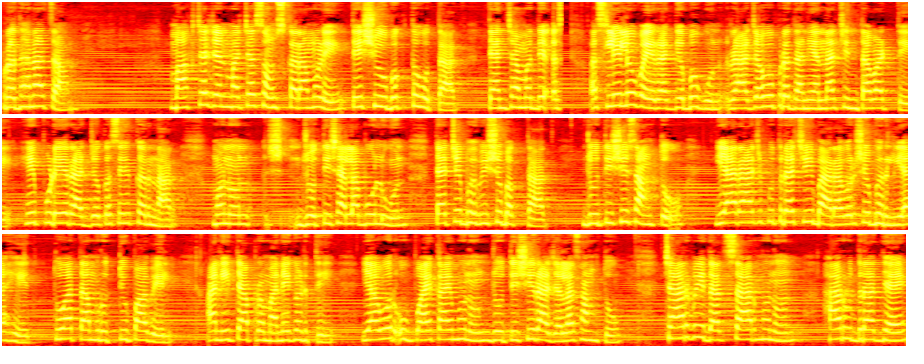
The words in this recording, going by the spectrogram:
प्रधानाचा. मागच्या जन्माच्या संस्कारामुळे ते शिवभक्त होतात. त्यांच्यामध्ये अस असलेलं वैराग्य बघून राजा व प्रधान यांना चिंता वाटते. हे पुढे राज्य कसे करणार? म्हणून ज्योतिषाला बोलवून त्याचे भविष्य बघतात. ज्योतिषी सांगतो या राजपुत्राची बारा वर्षे भरली आहेत. तो आता मृत्यू पावेल आणि त्याप्रमाणे घडते. यावर उपाय काय म्हणून ज्योतिषी राजाला सांगतो चार वेदात सार म्हणून हा रुद्राध्याय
